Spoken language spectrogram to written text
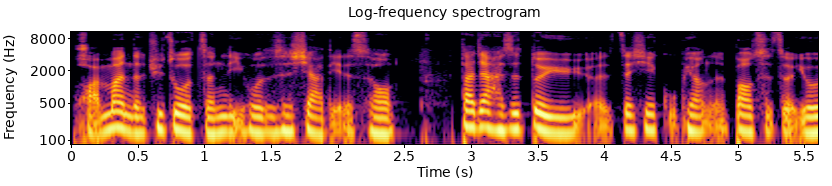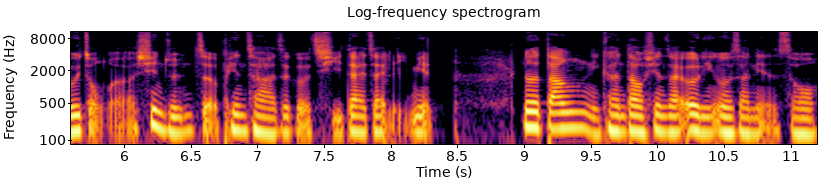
缓慢的去做整理或者是下跌的时候，大家还是对于呃这些股票呢，保持着有一种呃幸存者偏差的这个期待在里面。那当你看到现在二零二三年的时候，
